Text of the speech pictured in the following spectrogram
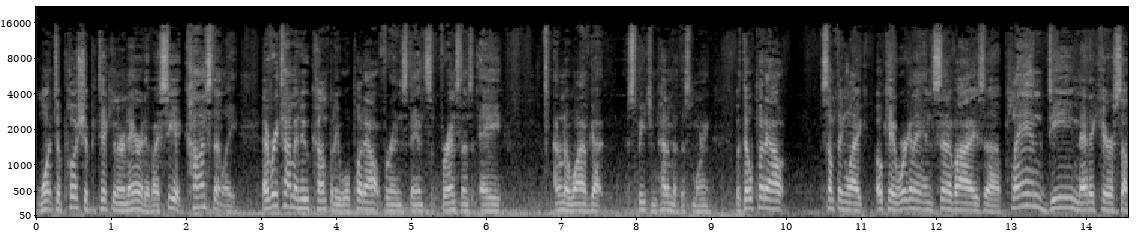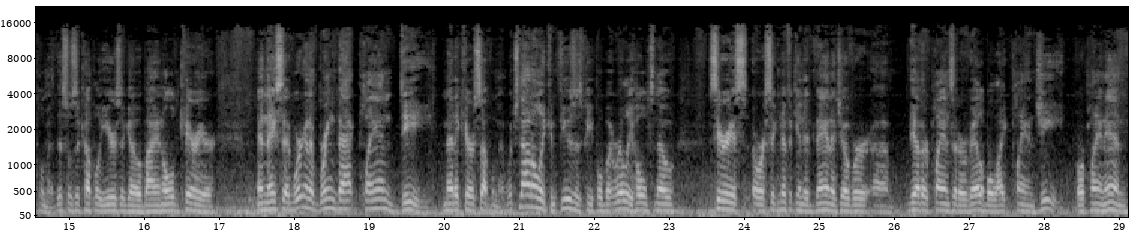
want to push a particular narrative. I see it constantly. Every time a new company will put out, for instance, for instance, a, I don't know why I've got speech impediment this morning, but they'll put out something like, okay, we're going to incentivize a Plan D Medicare supplement. This was a couple years ago by an old carrier. And they said, we're going to bring back Plan D Medicare supplement, which not only confuses people, but really holds no serious or significant advantage over uh, the other plans that are available, like Plan G or Plan N.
